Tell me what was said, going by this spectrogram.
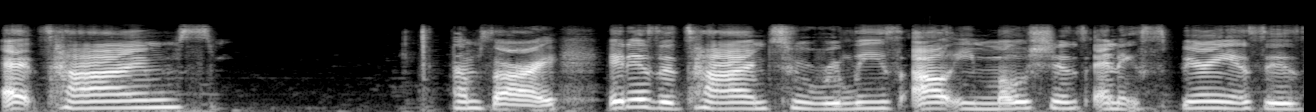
At times, I'm sorry, it is a time to release all emotions and experiences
